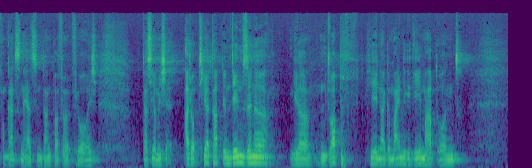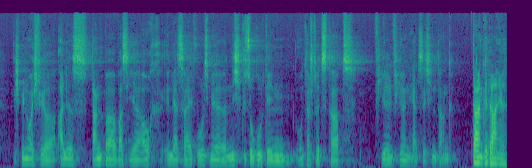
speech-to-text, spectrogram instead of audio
vom ganzen Herzen dankbar für, für euch, dass ihr mich adoptiert habt, in dem Sinne, mir einen Job hier in der Gemeinde gegeben habt und ich bin euch für alles dankbar, was ihr auch in der Zeit, wo es mir nicht so gut ging, unterstützt habt. Vielen, vielen herzlichen Dank. Danke, Daniel.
